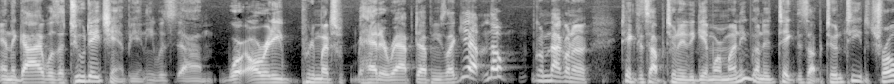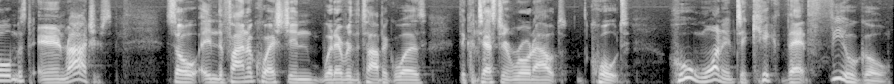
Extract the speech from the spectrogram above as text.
and the guy was a two day champion. He was um, already pretty much had it wrapped up, and he's like, "Yeah, nope, I'm not going to take this opportunity to get more money. I'm going to take this opportunity to troll Mr. Aaron Rodgers." So, in the final question, whatever the topic was, the contestant wrote out, "quote Who wanted to kick that field goal?"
